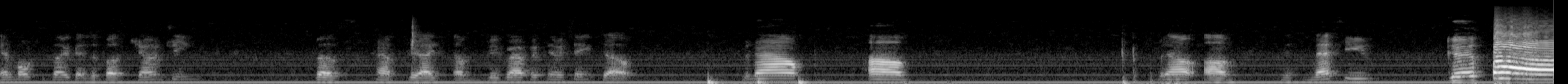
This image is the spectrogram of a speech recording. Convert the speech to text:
and multiplayer because they're both challenging. Both have good um, good graphics and everything. So, but now, um, but now, um, this is Matthew. Goodbye.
